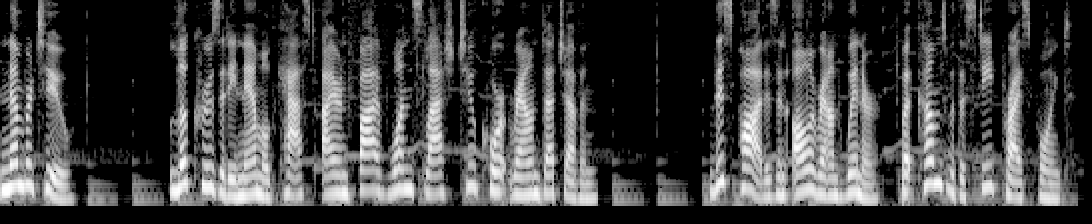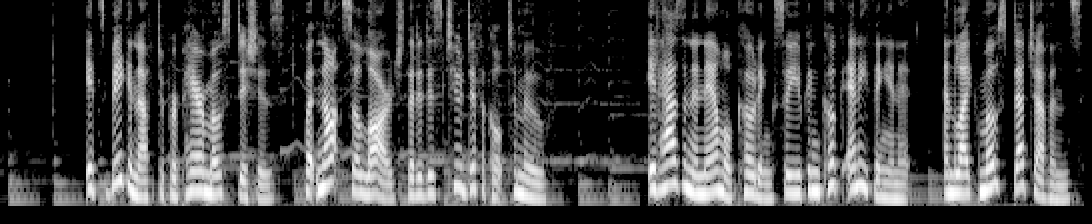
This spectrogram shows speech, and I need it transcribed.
Number 2. Le Creuset Enameled Cast Iron 5 1-2 Quart Round Dutch Oven. This pot is an all-around winner, but comes with a steep price point. It's big enough to prepare most dishes, but not so large that it is too difficult to move. It has an enamel coating so you can cook anything in it, and like most Dutch ovens,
